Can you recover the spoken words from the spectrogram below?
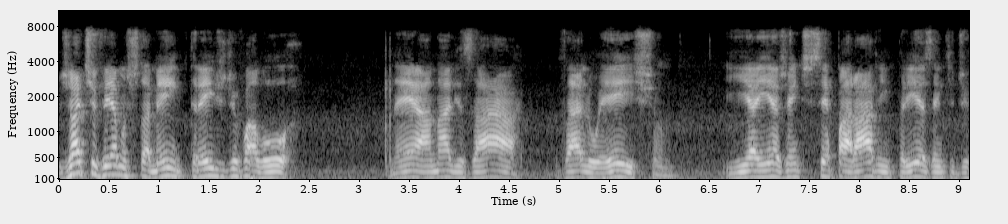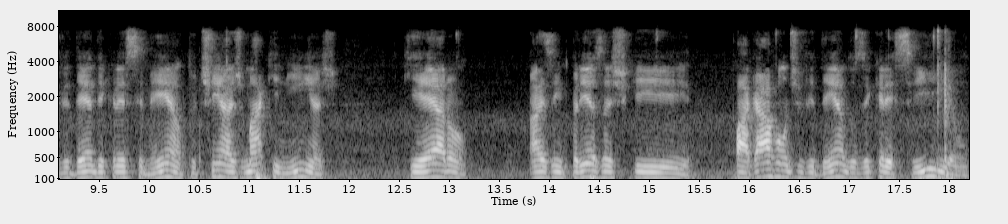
Já tivemos também trade de valor, né? Analisar valuation, e aí a gente separava empresa entre dividendo e crescimento, tinha as maquininhas que eram as empresas que pagavam dividendos e cresciam,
